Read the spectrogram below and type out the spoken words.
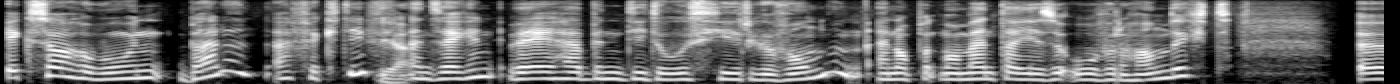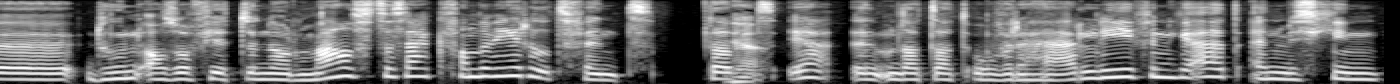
ik zou gewoon bellen, effectief, Ja. en zeggen, wij hebben die doos hier gevonden. En op het moment dat je ze overhandigt, eh, doen alsof je het de normaalste zaak van de wereld vindt. Dat, ja. omdat dat over haar leven gaat en misschien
